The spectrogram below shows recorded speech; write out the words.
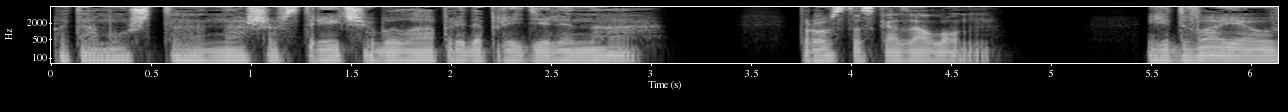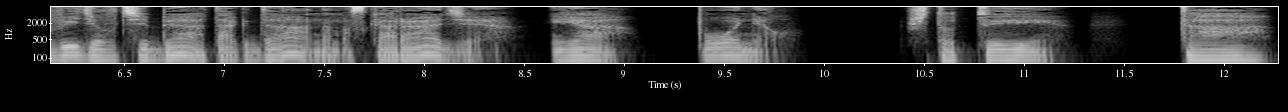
«Потому что наша встреча была предопределена», — просто сказал он. «Едва я увидел тебя тогда на маскараде, я понял, что ты та,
